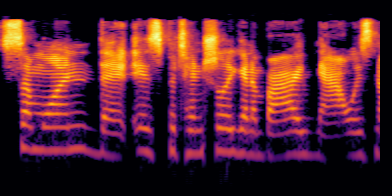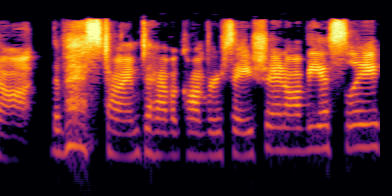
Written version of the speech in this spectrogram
someone that is potentially going to buy, now is not the best time to have a conversation, obviously.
